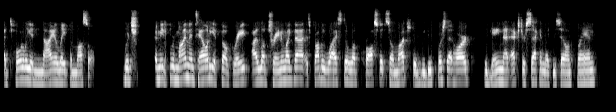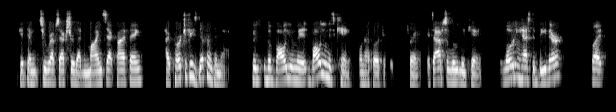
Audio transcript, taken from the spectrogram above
I'd totally annihilate the muscle, which I mean, for my mentality, it felt great. I love training like that. It's probably why I still love CrossFit so much because we do push that hard. We gain that extra second, like you said on Fran, get them two reps extra, that mindset kind of thing. Hypertrophy is different than that because the volume is volume is king on hypertrophy training. It's absolutely king. The loading has to be there, but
